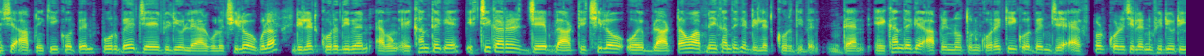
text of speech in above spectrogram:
এসে আপনি কি করবেন? পূর্বে যে ভিডিও লেয়ারগুলো ছিল, ওগুলো ডিলিট করে দিবেন এবং এখান থেকে স্টিকারের যে ব্লাডটি ছিল, ওই ব্লাডটাও আপনি এখান থেকে ডিলিট করে দিবেন। দেন এখান থেকে আপনি নতুন করে কি করবেন যে এক্সপোর্ট করেছিলেন ভিডিওটি,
